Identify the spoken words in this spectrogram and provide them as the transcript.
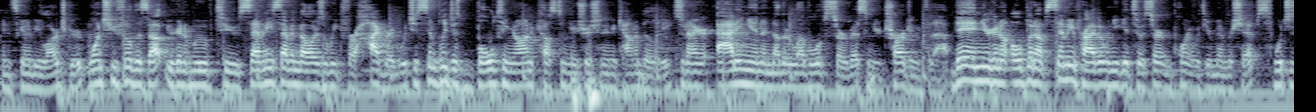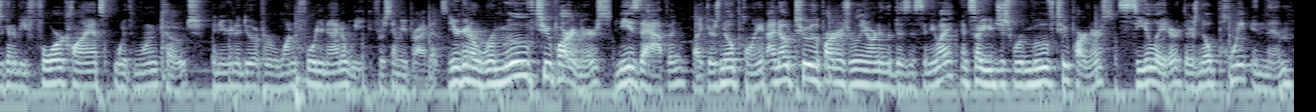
and it's gonna be large group. Once you fill this up, you're gonna move to $77 a week for hybrid, which is simply just bolting on custom nutrition and accountability. So now you're adding in another level of service and you're charging for that. Then you're going to open up semi-private when you get to a certain point with your memberships, which is going to be four clients with one coach, and you're going to do it for 149 a week for semi-privates. You're going to remove two partners. Needs to happen. Like there's no point. I know two of the partners really aren't in the business anyway, and so you just remove two partners. See you later. There's no point in them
